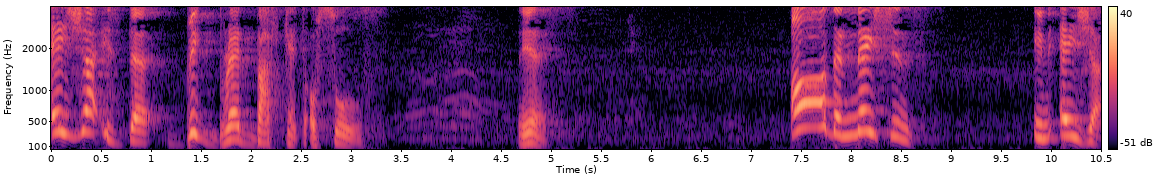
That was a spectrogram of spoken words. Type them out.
Asia is the big bread basket of souls. Yes. All the nations in Asia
